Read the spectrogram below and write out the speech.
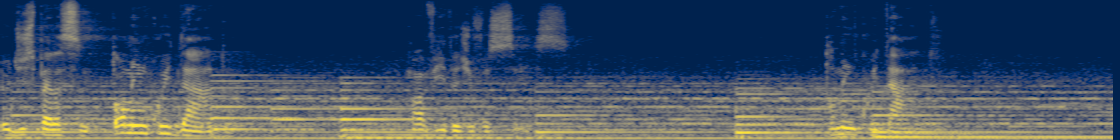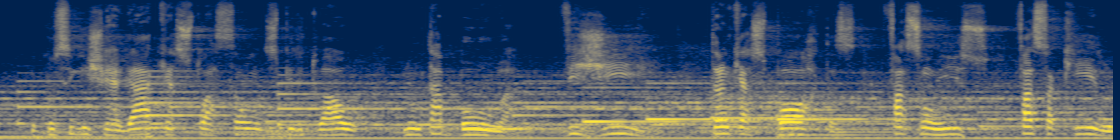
Eu disse para elas assim: tomem cuidado com a vida de vocês. Tomem cuidado. Eu consigo enxergar que a situação espiritual não está boa. Vigie, tranque as portas, façam isso, façam aquilo,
